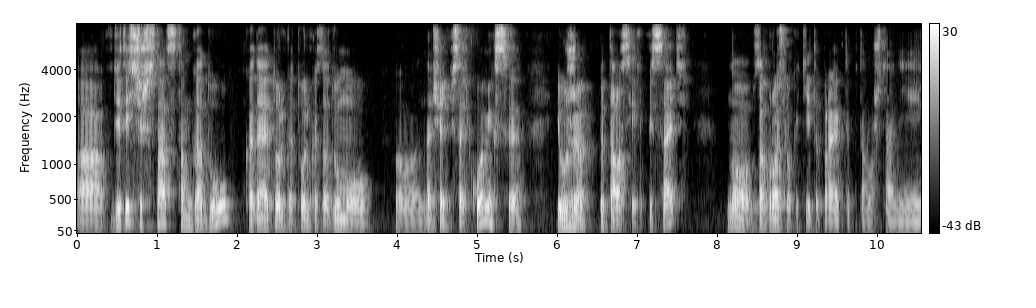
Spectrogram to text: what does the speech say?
В 2016 году, когда я только-только задумал э, начать писать комиксы и уже пытался их писать, но забросил какие-то проекты, потому что они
